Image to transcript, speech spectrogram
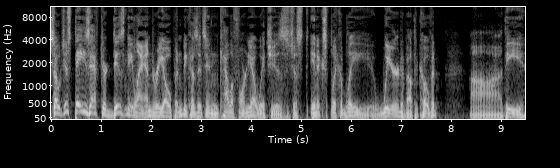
So just days after Disneyland reopened because it's in California, which is just inexplicably weird about the COVID. Uh, the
